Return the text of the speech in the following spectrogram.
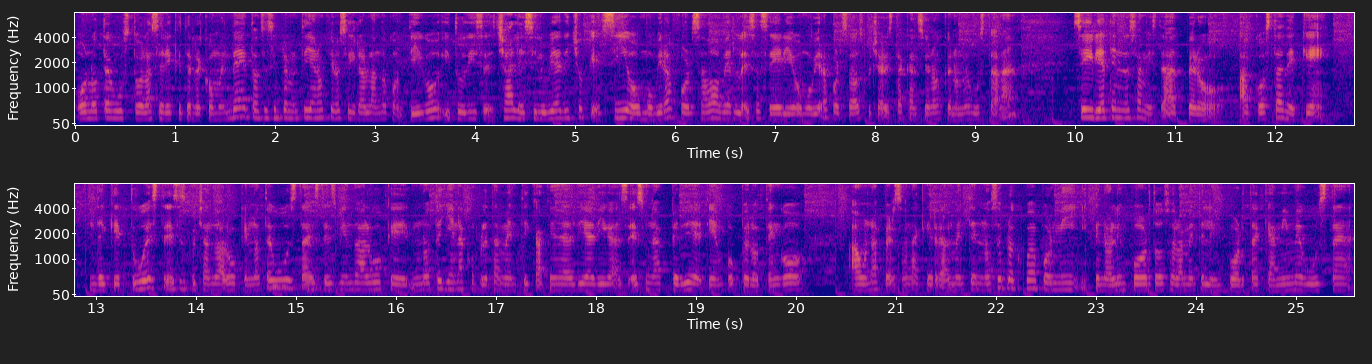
o, no te gustó la serie que te recomendé, entonces simplemente ya no quiero seguir hablando contigo y tú dices, chale, si le hubiera dicho que sí o me hubiera forzado a ver esa serie o me hubiera forzado a escuchar esta canción aunque no me gustara, seguiría teniendo esa amistad, pero ¿a costa de qué? De que tú estés escuchando algo que no te gusta, estés viendo algo que no te llena completamente y que al final del día digas, es una pérdida de tiempo, pero tengo a una persona que realmente no se preocupa por mí y que no le importa, solamente le importa que a mí me gusta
